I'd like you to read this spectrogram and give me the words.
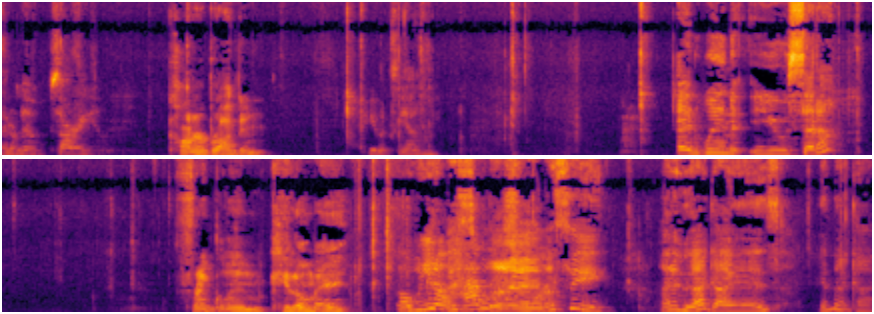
I don't know. Sorry. Connor Brogdon, He looks young. Edwin Uceta. Franklin Kilome, Oh, we don't This have this one. Let's see. I know who that guy is. And that guy.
